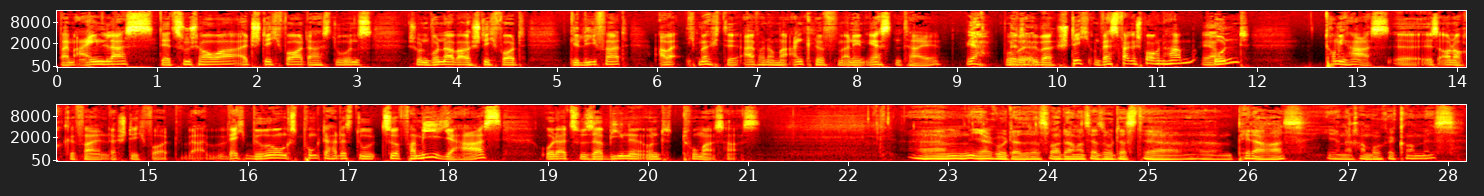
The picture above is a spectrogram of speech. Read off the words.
beim Einlass der Zuschauer als Stichwort. Da hast du uns schon ein wunderbares Stichwort geliefert. Aber ich möchte einfach nochmal anknüpfen an den ersten Teil. Ja, wo bitte. wir über Stich und Westphal gesprochen haben. Ja. Und Tommy Haas äh, ist auch noch gefallen, das Stichwort. Welche Berührungspunkte hattest du zur Familie Haas oder zu Sabine und Thomas Haas? Ähm, ja gut, also das war damals ja so, dass der ähm, Peter Haas hier nach Hamburg gekommen ist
